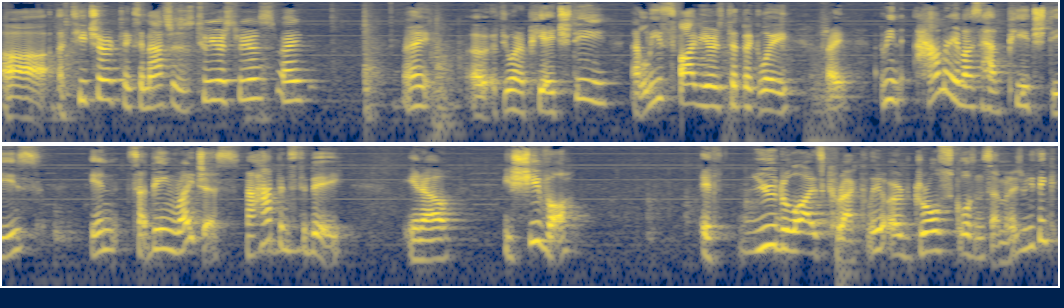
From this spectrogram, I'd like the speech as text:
uh, a teacher. Takes a master's. It's two years, three years, right? Right. Uh, if you want a PhD, at least five years typically, right? I mean, how many of us have PhDs in being righteous? Now, happens to be, you know, yeshiva, if utilized correctly, or girls' schools and seminaries. When you think,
